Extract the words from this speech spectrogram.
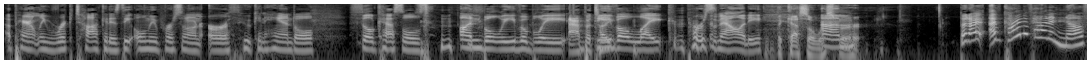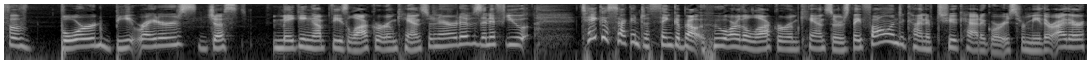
apparently Rick Tocchet is the only person on earth who can handle Phil Kessel's unbelievably Appetite. diva-like personality. The Kessel whisperer. But I, I've kind of had enough of bored beat writers just making up these locker room cancer narratives. And if you take a second to think about who are the locker room cancers, they fall into kind of two categories for me. They're either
